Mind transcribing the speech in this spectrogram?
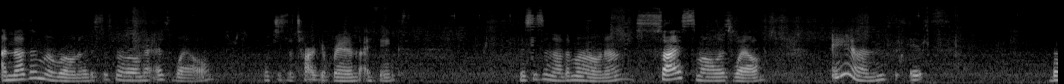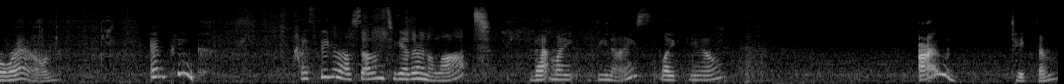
another Merona. This is Merona as well, which is the Target brand, I think. This is another Merona. Size small as well. And it's brown and pink. I figure I'll sell them together in a lot that might be nice. Like, you know, I would take them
